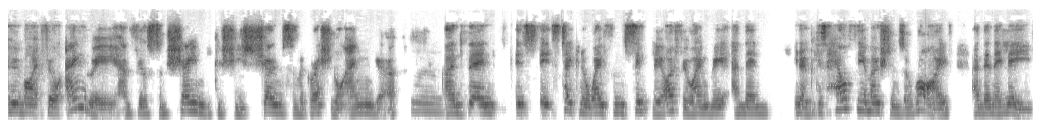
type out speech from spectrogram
who might feel angry and feel some shame because she's shown some aggression or anger mm. and then it's it's taken away from simply i feel angry and then you know because healthy emotions arrive and then they leave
